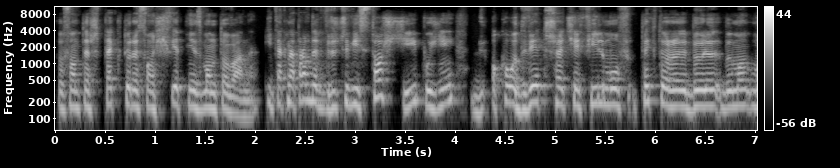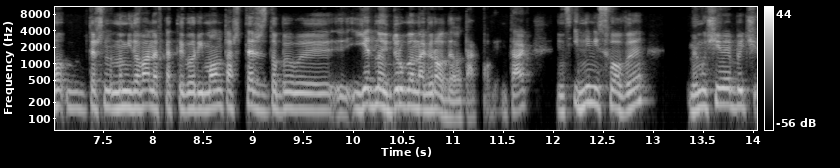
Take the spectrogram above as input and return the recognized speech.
to są też te, które są świetnie zmontowane. I tak naprawdę w rzeczywistości później około dwie trzecie filmów, tych, które były, były też nominowane w kategorii montaż, też zdobyły jedną i drugą nagrodę, o tak powiem, tak? Więc innymi słowy, My musimy być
